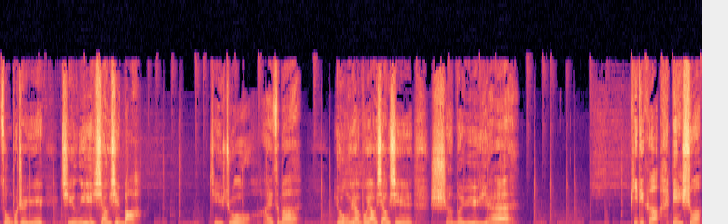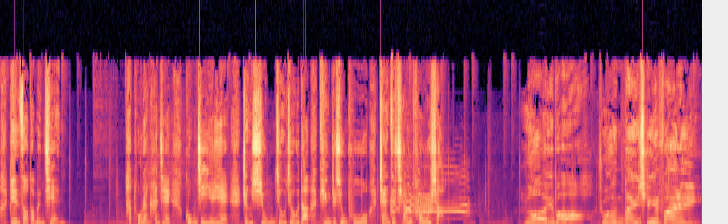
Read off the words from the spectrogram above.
总不至于轻易相信吧。记住，孩子们，永远不要相信什么预言。皮迪克边说边走到门前。他突然看见公鸡爷爷正雄赳赳的挺着胸脯站在墙头上。来吧，准备起飞！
